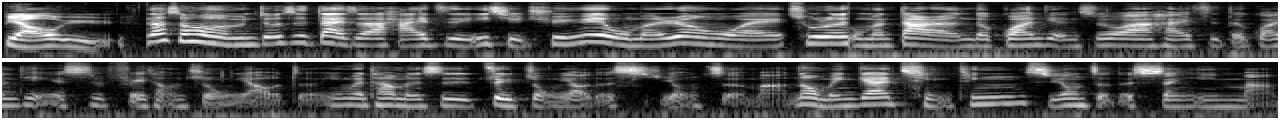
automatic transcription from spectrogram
标语。那时候我们就是带着孩子一起去，因为我们认为除了我们大人的观点之外，孩子的观点也是非常重要的，因为他们是最重要的使用者嘛。那我们应该倾听使用者的声音嘛。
